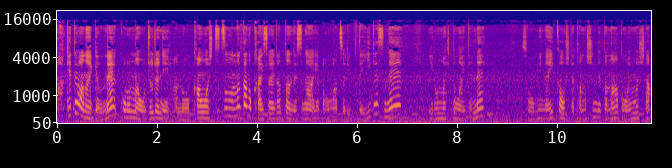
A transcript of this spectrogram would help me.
明けてはないけどねコロナを徐々にあの緩和しつつの中の開催だったんですがやっぱお祭りっていいですね。いろんな人がいてね。そうみんないい顔して楽しんでたなと思いました。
